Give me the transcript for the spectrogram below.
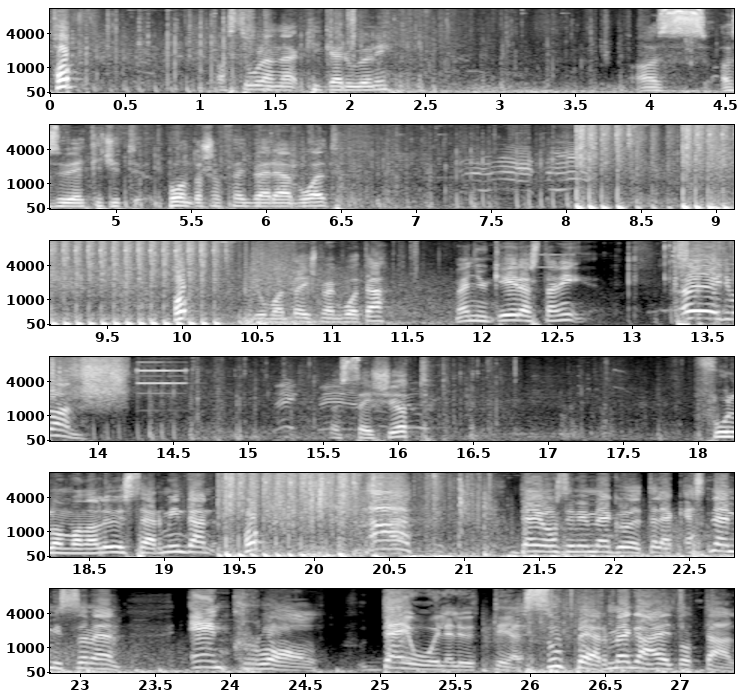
Hopp! Azt jó lenne kikerülni. Az, az ő egy kicsit pontosabb fegyverrel volt. Hopp! Jó van, te is megvoltál. Menjünk éleszteni. Így van! Össze is jött. Fullon van a lőszer, minden. Hopp! Ah! De jó, azért én megöltelek, ezt nem hiszem el. Encrawl! De jó, hogy lelőttél. Szuper, megállítottál.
